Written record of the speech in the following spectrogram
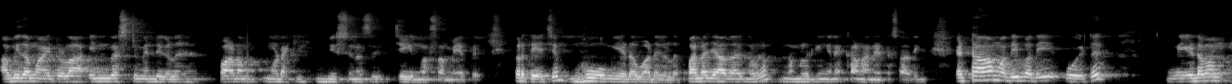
അമിതമായിട്ടുള്ള ഇൻവെസ്റ്റ്മെന്റുകൾ പണം മുടക്കി ബിസിനസ് ചെയ്യുന്ന സമയത്ത്. പ്രത്യേകിച്ച് ഭൂമി ഇടപാടുകൾ പല ജാതകങ്ങളും നമ്മൾക്ക് ഇങ്ങനെ കാണാനായിട്ട് സാധിക്കും. എട്ടാം അധിപതി പോയിട്ട് ഇടവം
